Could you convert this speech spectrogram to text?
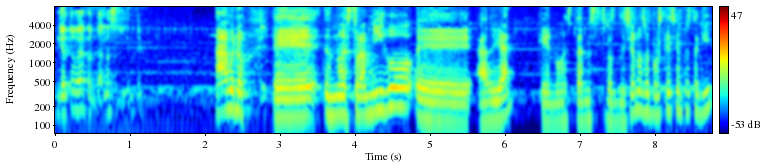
Yo te voy a contar la siguiente. güey. Ah, bueno, eh, nuestro amigo eh, Adrián, que no está en esta transmisión, no sé por qué siempre está aquí.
